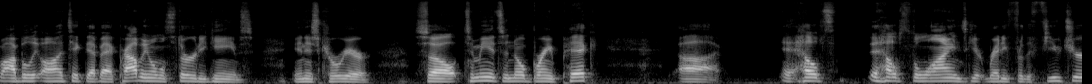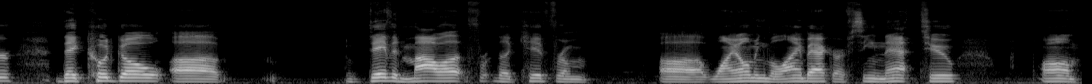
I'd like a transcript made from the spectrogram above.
I believe, oh, I take that back. Probably almost 30 games in his career. So to me, it's a no brain pick. Uh, it helps. It helps the Lions get ready for the future. They could go uh, David Mawa, the kid from uh, Wyoming, the linebacker. I've seen that too. Um,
